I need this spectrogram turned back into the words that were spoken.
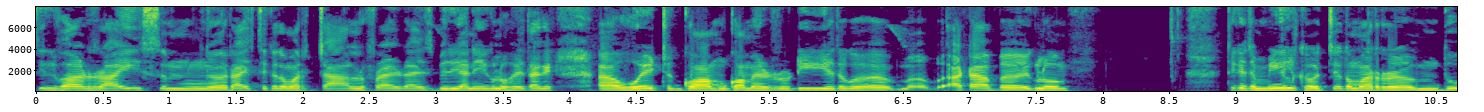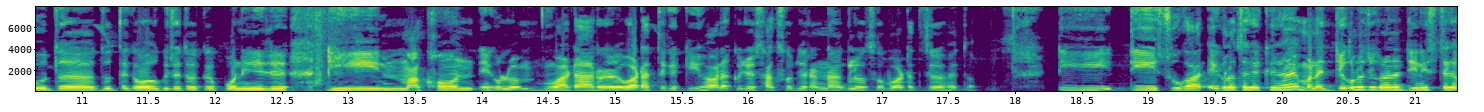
সিলভার, রাইস রাইস থেকে তোমার চাল ফ্রায়েড রাইস, বিরিয়ানি এগুলো হয়ে থাকে। হোয়েট গম, গমের রুটি আটা, এগুলো ঠিক আছে? মিল্ক হচ্ছে তোমার দুধ দুধ থেকে ও কিছু থেকে পনির, ঘি, মাখন, এগুলো ওয়াটার ওয়াটার থেকে কি হয়? না কিছু, শাকসবজি, রান্নাগুলো, সব ওয়াটার থেকে হয়তো টি টি সুগার এগুলো থেকে কী হয়? মানে যেগুলো যেগুলো জিনিস থেকে,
